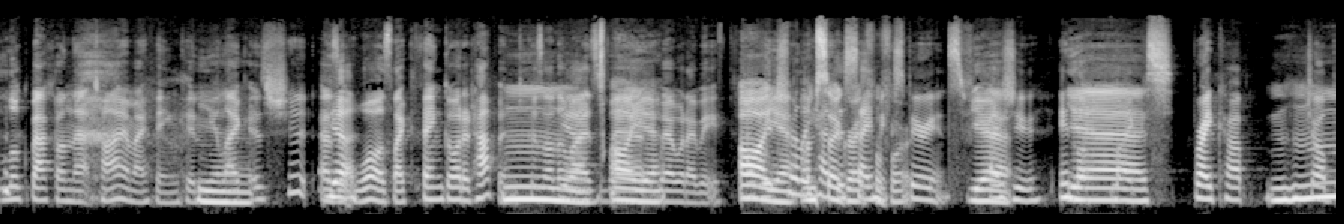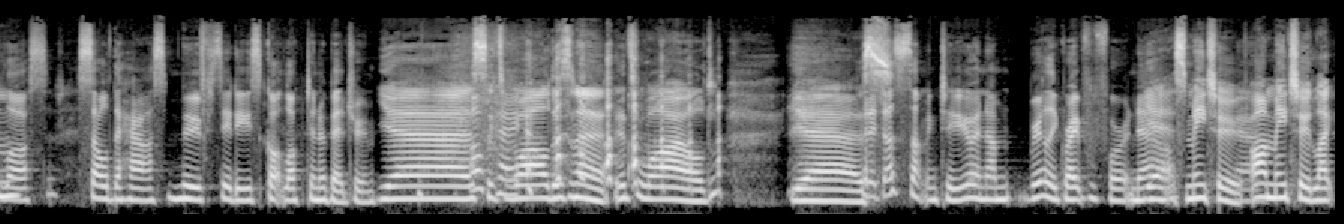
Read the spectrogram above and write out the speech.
look back on that time, I think, and be like, as shit as Yeah. it was, like thank God it happened because mm, otherwise Oh, where, yeah. where would I be? Oh I yeah, literally I'm had so the grateful same for it. experience Yeah. as you. In Yes. like breakup, job mm-hmm. loss, sold the house, moved cities, got locked in a bedroom. Yes, it's wild, isn't it? It's wild. Yes, But it does something to you, and I'm really grateful for it now. Yes, me too. Yeah. Oh, me too. Like,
